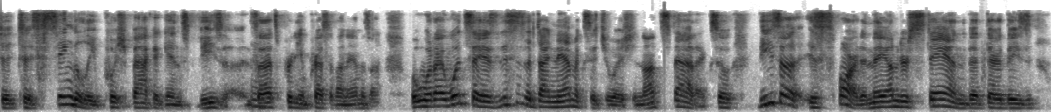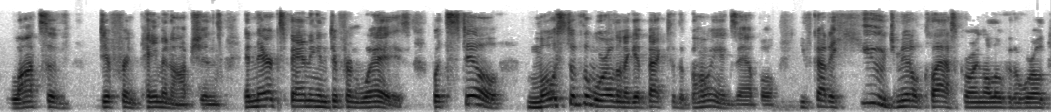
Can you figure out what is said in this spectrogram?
to, to singly push back against Visa. And so mm. that's pretty impressive on Amazon. But what I would say is this is a dynamic situation, not static. So Visa is smart and they understand that there are these lots of different payment options and they're expanding in different ways. But still, most of the world, and I get back to the Boeing example, you've got a huge middle class growing all over the world,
